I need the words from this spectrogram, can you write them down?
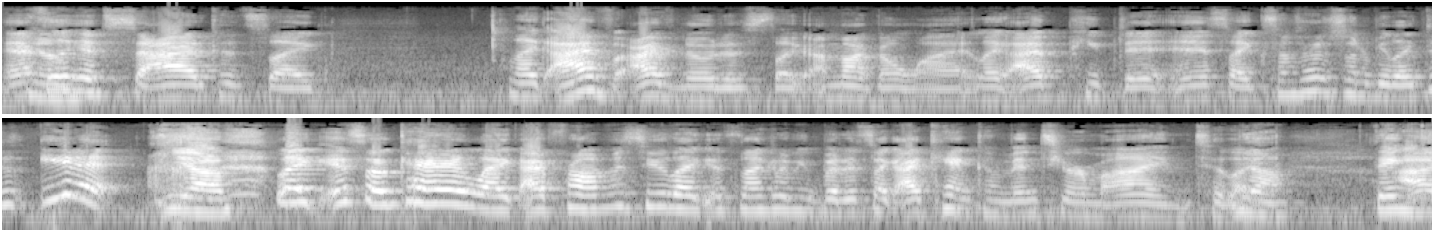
And I Yeah. feel like it's sad because like, like I've I've noticed like I'm not gonna lie like I've peeped it and it's like sometimes I just want to be like just eat it. Yeah. like it's okay. Like I promise you, like it's not gonna be. But it's like I can't convince your mind to like Yeah. think Uh, how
